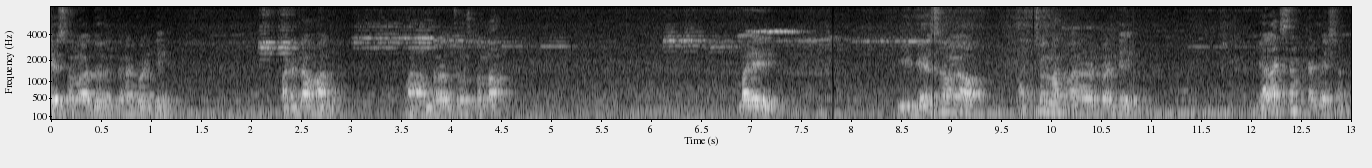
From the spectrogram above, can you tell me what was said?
దేశంలో జరుగుతున్నటువంటి పరిణామాలు మనందరం చూస్తున్నాం. మరి ఈ దేశంలో అత్యున్నతమైనటువంటి ఎలక్షన్ కమిషన్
